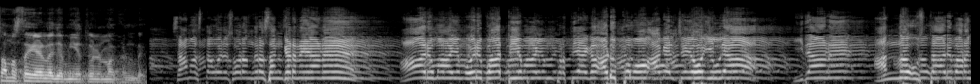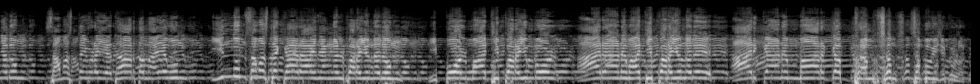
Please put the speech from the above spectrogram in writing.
സമസ്ത കേരള ജമിയത്തുൽമക്കുണ്ട് സമസ്ത ഒരു സ്വതന്ത്ര സംഘടനയാണ്. ആരുമായും ഒരു പാർട്ടിയുമായും പ്രത്യേക അടുപ്പമോ അകൽച്ചയോ ഇല്ല. ഇതാണ് അന്ന് ഉസ്താദ് പറഞ്ഞതും സമസ്തയുടെ യഥാർത്ഥ നയവും ഇന്നും സമസ്തക്കാരായ ഞങ്ങൾ പറയുന്നതും. ഇപ്പോൾ മാറ്റി പറയുമ്പോൾ ആരാണ് മാറ്റി പറയുന്നത്? ആർക്കാണ് മാർഗഭ്രംശം സംഭവിച്ചിട്ടുള്ളത്?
